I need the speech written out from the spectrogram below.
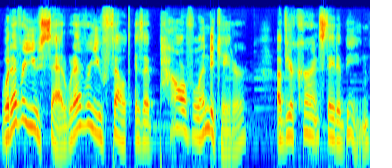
Whatever you said, whatever you felt is a powerful indicator of your current state of being.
